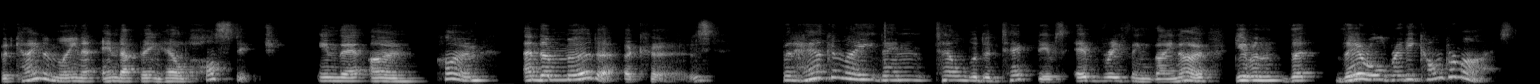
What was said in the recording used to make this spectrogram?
but Kane and Lena end up being held hostage in their own home and a murder occurs. But how can they then tell the detectives everything they know, given that they're already compromised?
